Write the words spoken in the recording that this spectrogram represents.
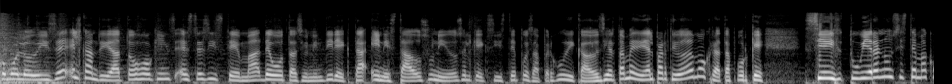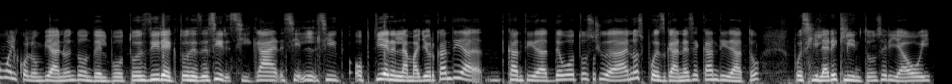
Como lo dice el candidato Hawkins, este sistema de votación indirecta en Estados Unidos, el que existe, pues ha perjudicado en cierta medida al Partido Demócrata, porque si tuvieran un sistema como el colombiano, en donde el voto es directo, es decir, si, si, obtienen la mayor cantidad, de votos ciudadanos, pues gana ese candidato, pues Hillary Clinton sería hoy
